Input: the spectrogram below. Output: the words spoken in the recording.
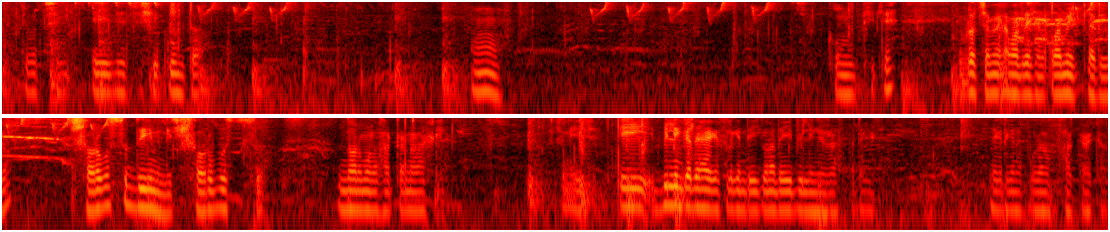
দেখতে পাচ্ছেন এই যে সেই কুমটা। হুম। কুম থেকে এবার হচ্ছে আমি আমার দেখেন কয় মিনিট লাগল? সর্বোচ্চ দুই মিনিট, সর্বোচ্চ। নর্মাল হাঁটা না আসলে। এই বিল্ডিংটা দেখা গেছিল কিন্তু এই কোনাতে এই বিল্ডিংয়ের রাস্তাটা গেছে জায়গাটা কিন্তু পুরো ফাঁকা এখন।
